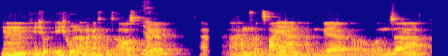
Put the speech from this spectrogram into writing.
Hm, ich, ich hole einmal ganz kurz aus. Ja. Wir äh, haben vor zwei Jahren hatten wir äh, unser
